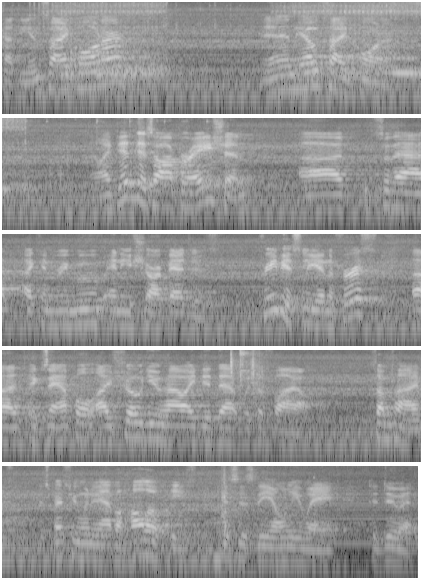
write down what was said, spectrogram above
cut the inside corner and the outside corner. Now I did this operation uh, so that I can remove any sharp edges. Previously in the first uh, example, I showed you how I did that with the file. Sometimes, especially when you have a hollow piece, this is the only way to do it.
